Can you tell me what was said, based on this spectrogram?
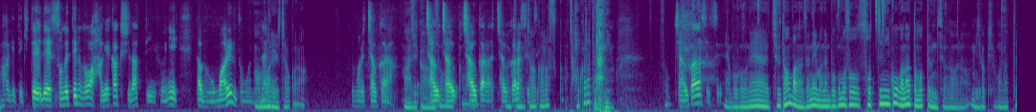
ハゲてきて、で、染めてるのはハゲ隠しだっていうふうに、多分思われると思うんだあ、よね。思われちゃうから。思われちゃうから。マジか。ちゃうちゃう、ちゃうかから、ちゃうから説ちゃう。からっすか？ちゃうからって何よ？ちゃうから説。いや、僕もね、中途半端なんですよね。今ね、僕もそ、そっちに行こうかなと思ってるんですよ。だから、短くしようかなって。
